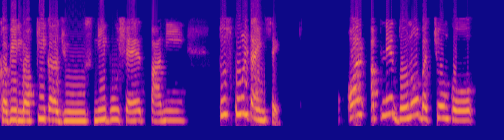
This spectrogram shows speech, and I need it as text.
कभी लौकी का जूस नींबू शहद पानी तो स्कूल टाइम से। और अपने दोनों बच्चों को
